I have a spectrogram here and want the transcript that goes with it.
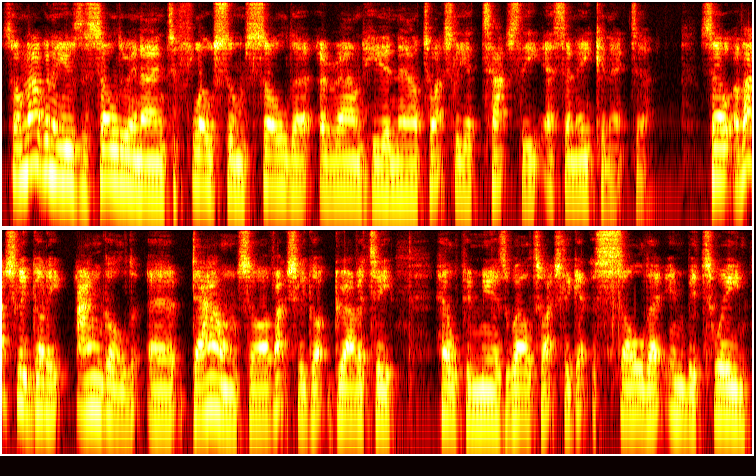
So I'm now going to use the soldering iron to flow some solder around here now to actually attach the SMA connector. So I've actually got it angled uh, down so I've actually got gravity helping me as well to actually get the solder in between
